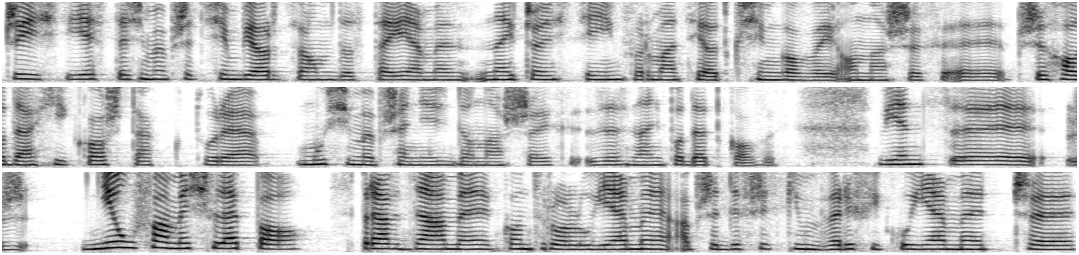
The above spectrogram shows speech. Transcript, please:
Czy jeśli jesteśmy przedsiębiorcą, dostajemy najczęściej informacje od księgowej o naszych e, przychodach i kosztach, które musimy przenieść do naszych zeznań podatkowych. Więc ż- nie ufamy ślepo, sprawdzamy, kontrolujemy, a przede wszystkim weryfikujemy, czy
